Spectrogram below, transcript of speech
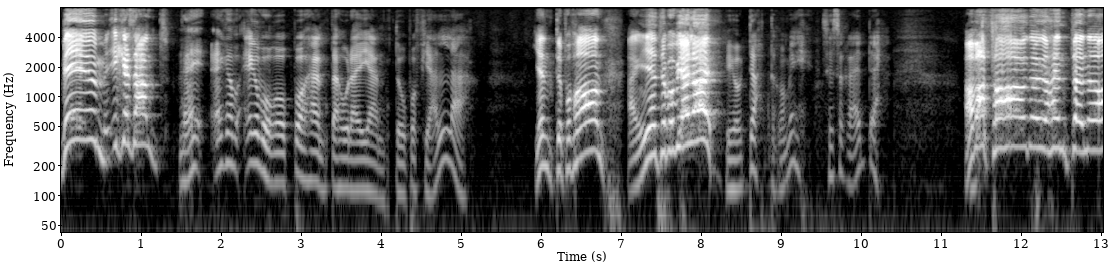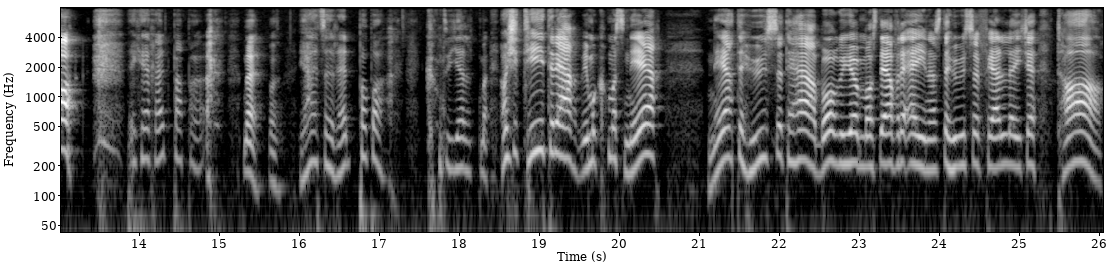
Veum, ikke sant? Nei, jeg har, jeg har vært oppe og henta hun der jenta på fjellet. Jente, for faen! Jeg er en jente på fjellet! Jo, dattera mi. Som er så redd. Ja, hva sa du Hent henne, da? Jeg er redd, pappa. Nei, jeg er så redd, pappa. Kan du hjelpe meg? Jeg har ikke tid til det her. Vi må komme oss ned. Ned til huset til Herborg og gjemme oss der for det eneste huset fjellet ikke tar.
